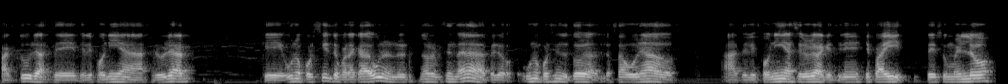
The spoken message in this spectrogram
facturas de telefonía celular, que 1% para cada uno no, representa nada, pero 1% de todos los abonados a telefonía celular que tiene este país, ustedes súmenlo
